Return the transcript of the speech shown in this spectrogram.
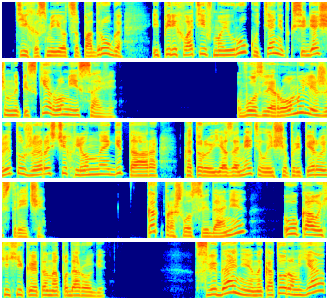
— тихо смеется подруга, — и, перехватив мою руку, тянет к сидящим на песке Роме и Савве. Возле Ромы лежит уже расчехленная гитара, которую я заметила еще при первой встрече. «Как прошло свидание?» — лукаво хихикает она по дороге. «Свидание, на котором я,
